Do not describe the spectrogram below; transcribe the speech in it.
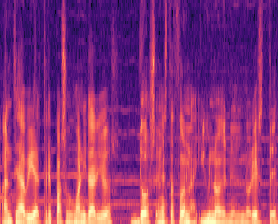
Antes había tres pasos humanitarios, dos en esta zona y uno en el noreste,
